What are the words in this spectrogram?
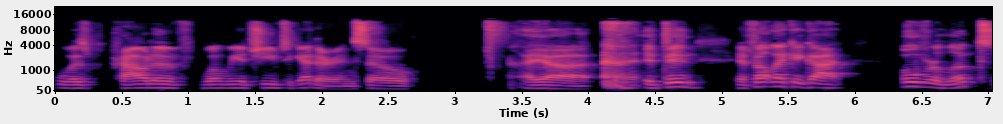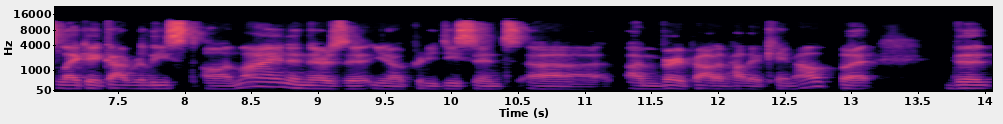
was proud of what we achieved together. And so I uh it did it felt like it got overlooked like it got released online and there's a you know pretty decent uh i'm very proud of how they came out but the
